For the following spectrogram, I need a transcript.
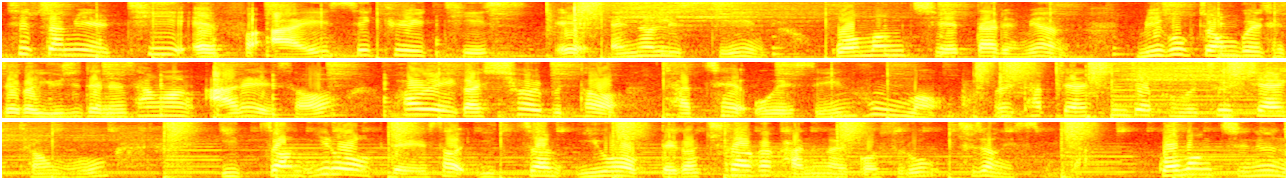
13일 TFI Securities의 애널리스트인 워멍치에 따르면 미국 정부의 제재가 유지되는 상황 아래에서 화웨이가 10월부터 자체 OS인 훅멍을 탑재한 신제품을 출시할 경우 2.15억대에서 2.25억대가 출하가 가능할 것으로 추정했습니다. 과망치는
